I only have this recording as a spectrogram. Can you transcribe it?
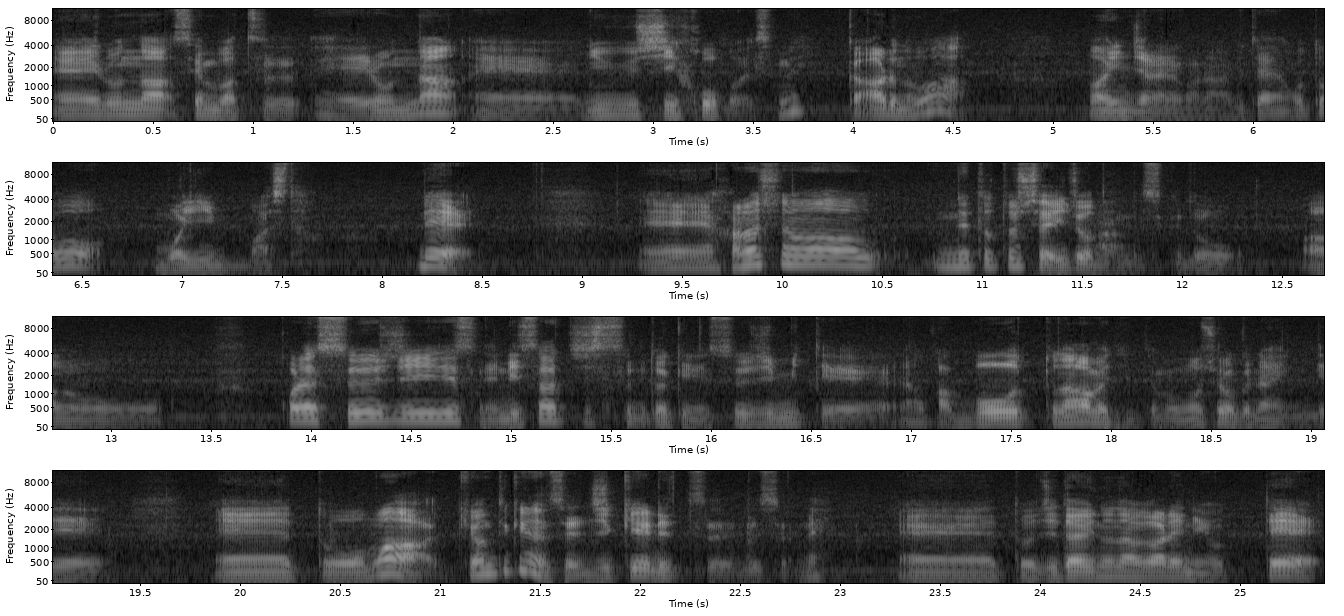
えーいろんな選抜、えーいろんな、えー入試方法ですねがあるのはまあいいんじゃないのかなみたいなことを思いました。で、え話のネタとしては以上なんですけどあのこれ数字ですね。リサーチする時に数字見てなんかぼーっと眺めていても面白くないんでえっ、とまあ基本的にはですね時系列ですよね。えっ、と時代の流れによって、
